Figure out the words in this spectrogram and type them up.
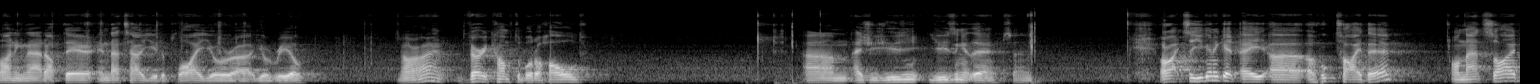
lining that up there, and that's how you'd apply your, uh, your reel. Alright, very comfortable to hold um, as you're using, using it there. So, all right, so you're going to get a, uh, a hook tie there on that side.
